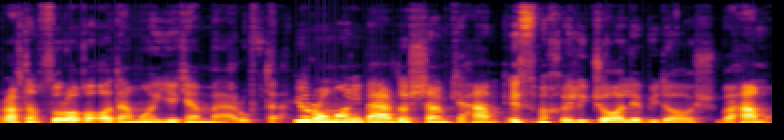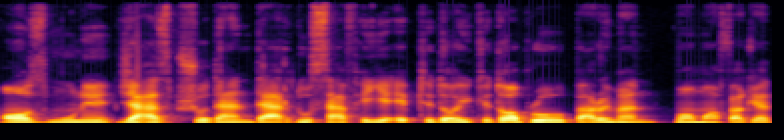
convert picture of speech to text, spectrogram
رفتم سراغ آدمای یکم معروفتر. یه رومانی برداشتم که هم اسم خیلی جالبی داشت و هم آزمون جذب شدن در دو صفحه ابتدایی کتاب رو برای من با موفقیت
